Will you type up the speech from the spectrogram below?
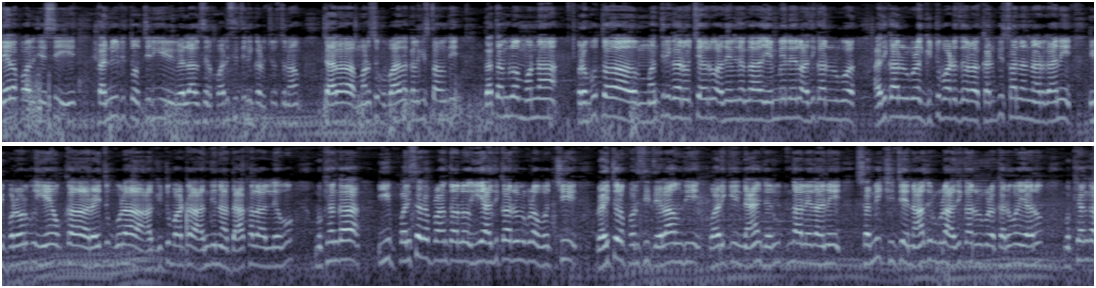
నేలపాలు చేసి కన్నీటితో తిరిగి వెళ్ళాల్సిన పరిస్థితిని ఇక్కడ చూస్తున్నాం. చాలా మనసుకు బాధ కలిగిస్తూ ఉంది. గతంలో మొన్న ప్రభుత్వ మంత్రి గారు వచ్చారు. అదేవిధంగా ఎమ్మెల్యేలు అధికారులు అధికారులు కూడా గిట్టుబాటు ధర కల్పిస్తానన్నారు కానీ ఇప్పటివరకు ఏ ఒక్క రైతుకు కూడా ఆ గిట్టుబాటు అందిన దాఖలాలు లేవు. ముఖ్యంగా ఈ పరిసర ప్రాంతాల్లో ఏ అధికారులు కూడా వచ్చి రైతుల పరిస్థితి ఎలా ఉంది? వారికి న్యాయం జరుగుతుందా లేదా అని సమీక్షించే నాదులు కూడా అధికారులు కూడా కరువయ్యారు. ముఖ్యంగా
